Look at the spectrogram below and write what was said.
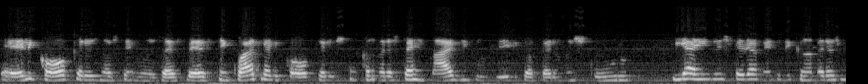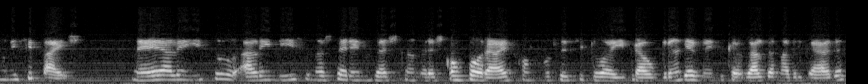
É, helicópteros, nós temos, a SBS tem quatro helicópteros com câmeras termais, inclusive, que operam no escuro, e ainda o espelhamento de câmeras municipais. Né? Além, disso, além disso, nós teremos as câmeras corporais, como você citou aí, para o grande evento que é o Galo da Madrugada,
